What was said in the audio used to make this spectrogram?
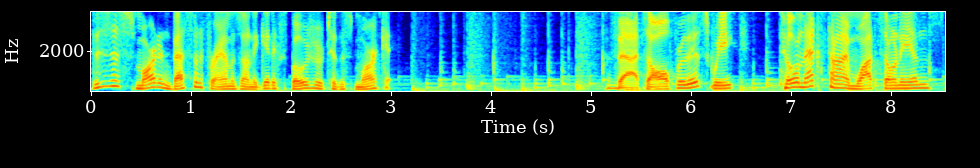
This is a smart investment for Amazon to get exposure to this market. That's all for this week. Till next time, Watsonians.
